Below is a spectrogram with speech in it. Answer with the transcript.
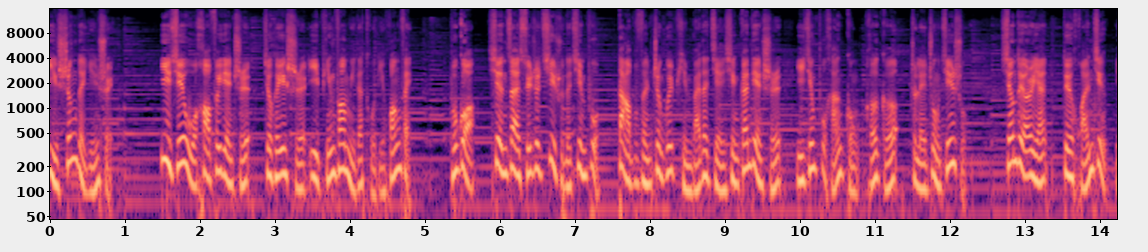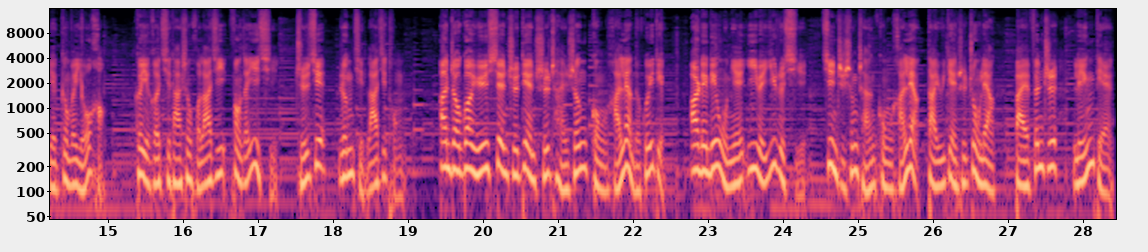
一生的饮水，一节五号废电池就可以使一平方米的土地荒废。不过，现在随着技术的进步，大部分正规品牌的碱性干电池已经不含汞和镉这类重金属，相对而言对环境也更为友好，可以和其他生活垃圾放在一起，直接扔进垃圾桶。按照关于限制电池产生汞含量的规定，二零零五年一月一日起，禁止生产汞含量大于电池重量百分之零点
